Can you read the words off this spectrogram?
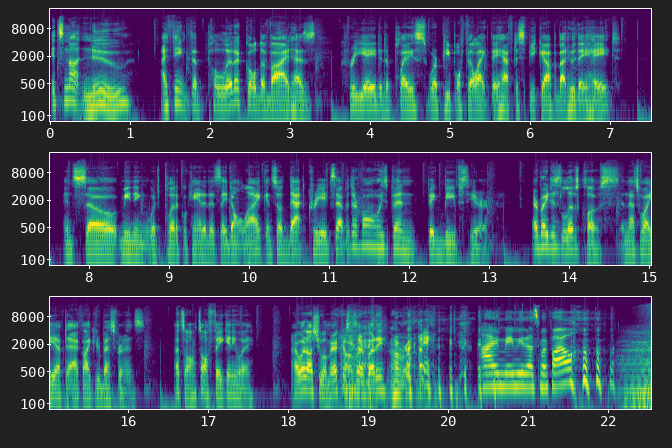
it's not new. I think the political divide has created a place where people feel like they have to speak up about who they hate. And so, meaning which political candidates they don't like. And so that creates that. But there have always been big beefs here. Everybody just lives close. And that's why you have to act like you're best friends. That's all. It's all fake anyway. All right, what else you want? Merry Christmas, All right. everybody. All right. I'm Amy, that's my file.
